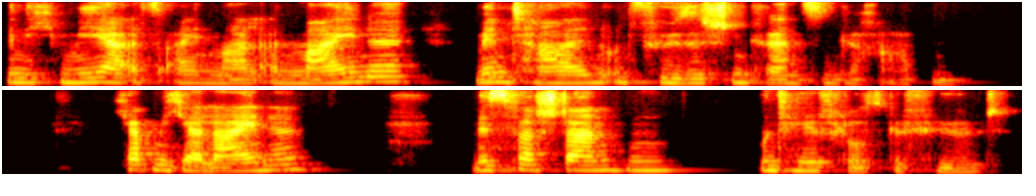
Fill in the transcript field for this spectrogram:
bin ich mehr als einmal an meine mentalen und physischen Grenzen geraten. Ich habe mich alleine, missverstanden und hilflos gefühlt.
